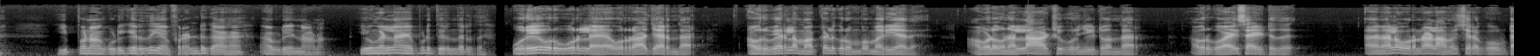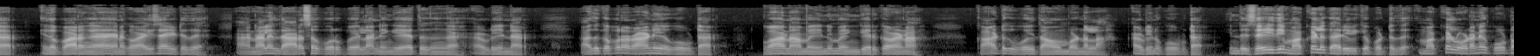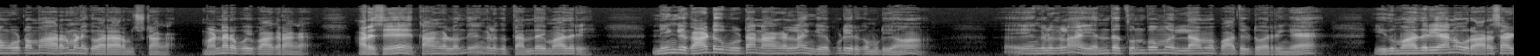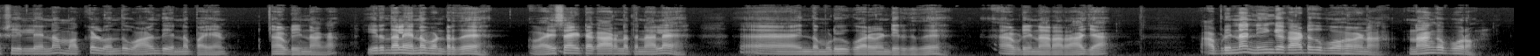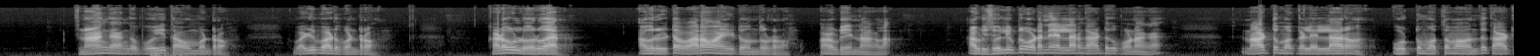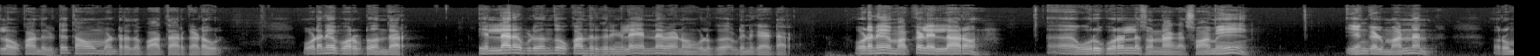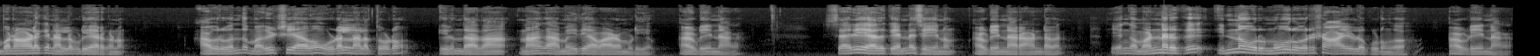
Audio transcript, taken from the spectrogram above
இப்போ நான் குடிக்கிறது என் ஃப்ரெண்டுக்காக அப்படின்னு நானான் இவங்கெல்லாம் எப்படி திருந்துறது? ஒரே ஒரு ஊரில் ஒரு ராஜா இருந்தார். அவர் பேரில் மக்களுக்கு ரொம்ப மரியாதை. அவ்வளவு நல்லா ஆட்சி புரிஞ்சுக்கிட்டு வந்தார். அவருக்கு வயசாயிட்டுது. அதனால் ஒரு நாள் அமைச்சரை கூப்பிட்டார். இதை பாருங்கள் எனக்கு வயசாயிட்டுது. அதனால் இந்த அரச பொறுப்பையெல்லாம் நீங்கள் ஏற்றுக்குங்க அப்படின்னார். அதுக்கப்புறம் ராணியை கூப்பிட்டார். வா நாம் இனிமேல் இங்கே இருக்க வேணாம். காட்டுக்கு போய் தவம் பண்ணலாம் அப்படின்னு கூப்பிட்டார். இந்த செய்தி மக்களுக்கு அறிவிக்கப்பட்டது. மக்கள் உடனே கூட்டம் கூட்டமாக அரண்மனைக்கு வர ஆரம்பிச்சிட்டாங்க. மன்னரை போய் பார்க்குறாங்க அரசே தாங்கள் வந்து எங்களுக்கு தந்தை மாதிரி. நீங்கள் காட்டுக்கு போயிட்டால் நாங்கள்லாம் இங்கே எப்படி இருக்க முடியும்? எங்களுக்கெல்லாம் எந்த துன்பமும் இல்லாமல் பார்த்துக்கிட்டு வர்றீங்க. இது மாதிரியான ஒரு அரசாட்சி இல்லைன்னா மக்கள் வந்து வாழ்ந்து என்ன பயன்? அப்படின்னாங்க. இருந்தாலும் என்ன பண்ணுறது வயசாயிட்ட காரணத்தினால இந்த முடிவுக்கு வர வேண்டியிருக்குது அப்படின்னாரா ராஜா. அப்படின்னா நீங்கள் காட்டுக்கு போக வேணாம். நாங்கள் போகிறோம் நாங்கள் அங்கே போய் தவம் பண்ணுறோம் வழிபாடு பண்ணுறோம் கடவுள் வருவார். அவர்கிட்ட வரம் வாங்கிட்டு வந்துடுறோம் அப்படின்னாங்களாம். அப்படி சொல்லிவிட்டு உடனே எல்லோரும் காட்டுக்கு போனாங்க. நாட்டு மக்கள் எல்லாரும் ஒட்டு மொத்தமாக வந்து காட்டில் உட்காந்துக்கிட்டு தவம் பண்ணுறதை பார்த்தார் கடவுள். உடனே புறப்பட்டு வந்தார். எல்லோரும் இப்படி வந்து உட்காந்துருக்குறீங்களே என்ன வேணும் உங்களுக்கு அப்படின்னு கேட்டார். உடனே மக்கள் எல்லாரும் ஒரு குரலில் சொன்னாங்க சுவாமி எங்கள் மன்னன் ரொம்ப நாளைக்கு நல்லபடியாக இருக்கணும். அவர் வந்து மகிழ்ச்சியாகவும் உடல் நலத்தோடும் இருந்தால் தான் நாங்கள் அமைதியாக வாழ முடியும் அப்படின்னாங்க. சரி அதுக்கு என்ன செய்யணும்? அப்படின்னார் ஆண்டவன். எங்கள் மன்னருக்கு இன்னும் ஒரு நூறு வருஷம் ஆயுளை கொடுங்க அப்படின்னாங்க.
